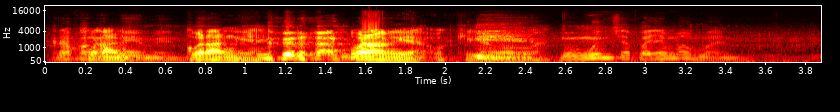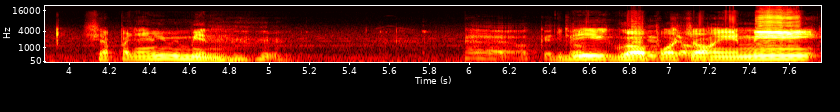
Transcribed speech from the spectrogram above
Kenapa Kurang, Memen? kurang ya? Kurang. Kurang ya? Oke, nggak apa-apa. Mumun siapanya Maman? Siapanya Mimin? Eh, oke. Jadi gua pocong Cong. ini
